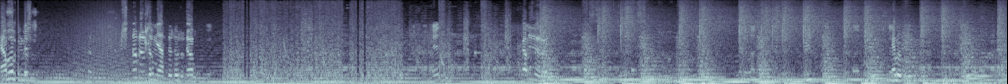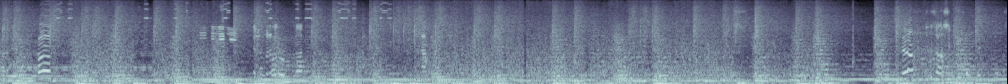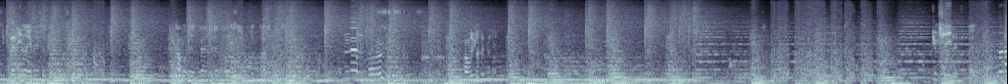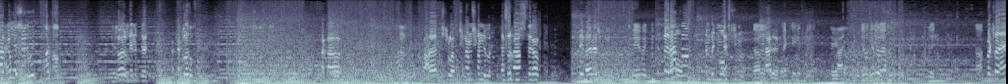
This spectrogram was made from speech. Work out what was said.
É uma Estamos caminhando. Oh! Zawsze Kani lepszy Tam też będę włożył Poczekaj,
